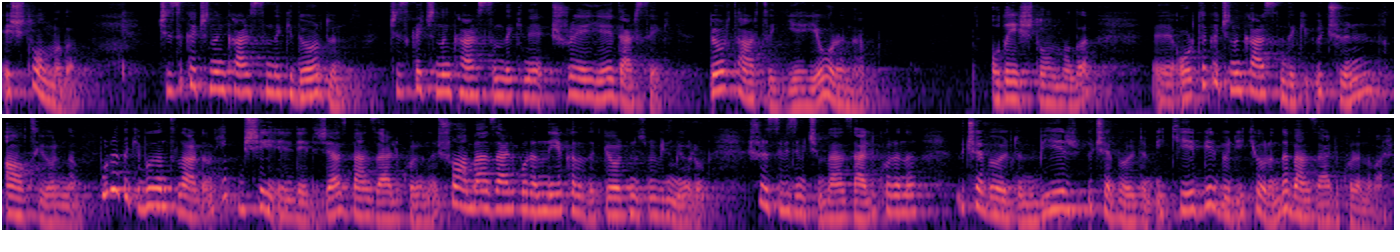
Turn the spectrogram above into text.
eşit olmalı. Çizik açının karşısındaki 4'ün çizik açının karşısındakine şuraya y dersek 4 artı y'ye oranı o da eşit olmalı. Ee, ortak açının karşısındaki 3'ün 6 oranı. Buradaki bağıntılardan hep bir şey elde edeceğiz. Benzerlik oranı. Şu an benzerlik oranını yakaladık. Gördünüz mü bilmiyorum. Şurası bizim için benzerlik oranı. 3'e böldüm 1, 3'e böldüm 2. 1 bölü 2 oranında benzerlik oranı var.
